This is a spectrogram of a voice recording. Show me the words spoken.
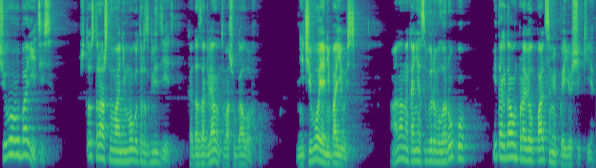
Чего вы боитесь? Что страшного они могут разглядеть, когда заглянут в вашу головку? Ничего я не боюсь. Она, наконец, вырвала руку, и тогда он провел пальцами по ее щеке.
